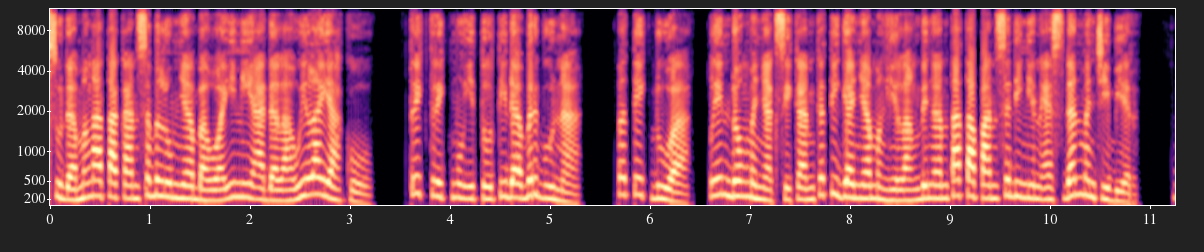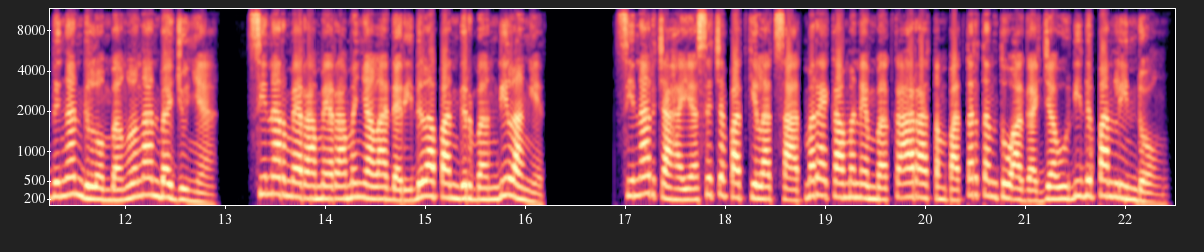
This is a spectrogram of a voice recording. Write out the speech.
sudah mengatakan sebelumnya bahwa ini adalah wilayahku. Trik-trikmu itu tidak berguna. Petik 2. Lindong menyaksikan ketiganya menghilang dengan tatapan sedingin es dan mencibir. Dengan gelombang lengan bajunya, sinar merah-merah menyala dari delapan gerbang di langit. Sinar cahaya secepat kilat saat mereka menembak ke arah tempat tertentu agak jauh di depan Lindong.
